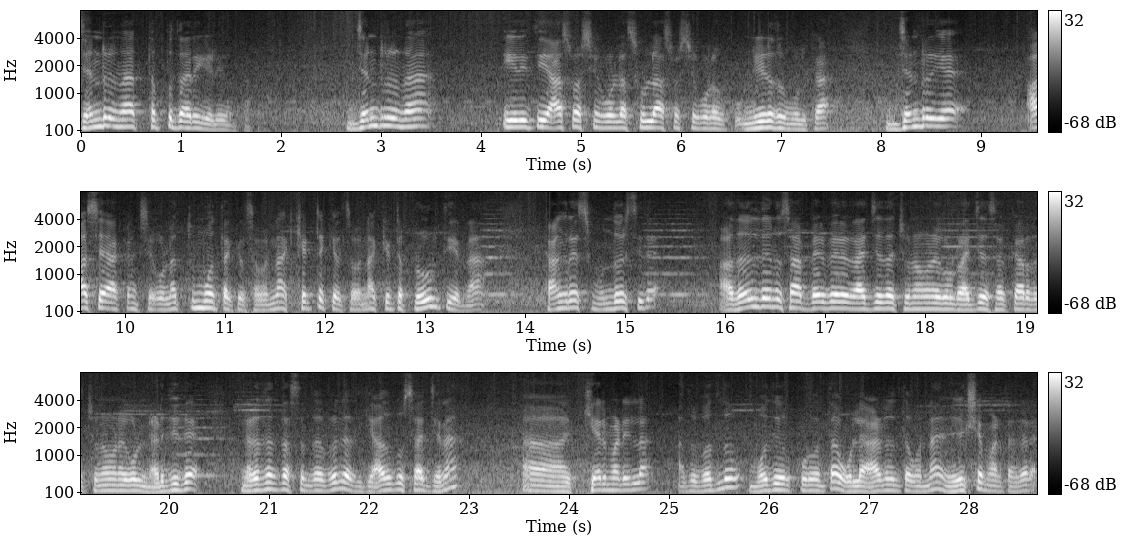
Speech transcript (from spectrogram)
ಜನರನ್ನ ತಪ್ಪು ದಾರಿಗೆ ಎಳೆಯುವಂಥ ಜನರನ್ನ ಈ ರೀತಿ ಆಶ್ವಾಸನೆಗಳನ್ನ ಸುಳ್ಳು ಆಶ್ವಾಸನೆಗಳ ನೀಡೋದ್ರ ಮೂಲಕ ಜನರಿಗೆ ಆಸೆ ಆಕಾಂಕ್ಷೆಗಳನ್ನ ತುಂಬುವಂಥ ಕೆಲಸವನ್ನು, ಕೆಟ್ಟ ಕೆಲಸವನ್ನು, ಕೆಟ್ಟ ಪ್ರವೃತ್ತಿಯನ್ನು ಕಾಂಗ್ರೆಸ್ ಮುಂದುವರಿಸಿದೆ. ಅದಲ್ಲದೇನೂ ಸಹ ಬೇರೆ ಬೇರೆ ರಾಜ್ಯದ ಚುನಾವಣೆಗಳು ರಾಜ್ಯ ಸರ್ಕಾರದ ಚುನಾವಣೆಗಳು ನಡೆದಿದೆ. ನಡೆದಂಥ ಸಂದರ್ಭದಲ್ಲಿ ಅದಕ್ಕೆ ಯಾವುದಕ್ಕೂ ಸಹ ಜನ ಕೇರ್ ಮಾಡಿಲ್ಲ. ಅದ್ರ ಬದಲು ಮೋದಿಯವರು ಕೊಡುವಂಥ ಒಳ್ಳೆ ಆಡಳಿತವನ್ನು ನಿರೀಕ್ಷೆ ಮಾಡ್ತಾ ಇದ್ದಾರೆ.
